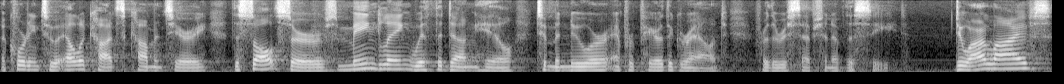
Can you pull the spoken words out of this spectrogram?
According to Ellicott's commentary, the salt serves, mingling with the dunghill, to manure and prepare the ground for the reception of the seed. Do our lives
